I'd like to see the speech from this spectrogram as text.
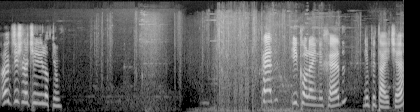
Ale gdzieś lecieli lotnią. Head i kolejny head. Nie pytajcie.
